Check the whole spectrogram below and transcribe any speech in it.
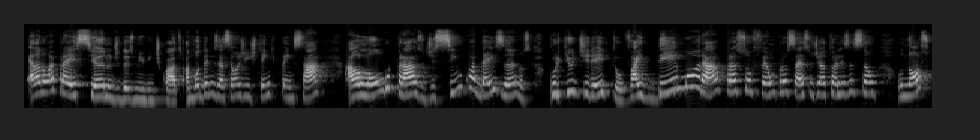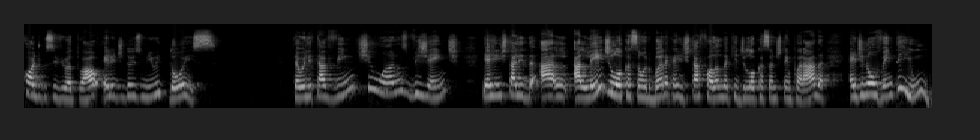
ela não é para esse ano de 2024. A modernização a gente tem que pensar a longo prazo, de 5 a 10 anos, porque o direito vai demorar para sofrer um processo de atualização. O nosso Código Civil atual, ele é de 2002. Então ele está 21 anos vigente e a gente está a, a lei de locação urbana que a gente está falando aqui de locação de temporada é de 91.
